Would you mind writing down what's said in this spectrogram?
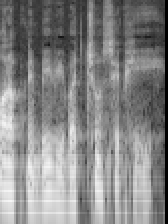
और अपने बीवी बच्चों से भी।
